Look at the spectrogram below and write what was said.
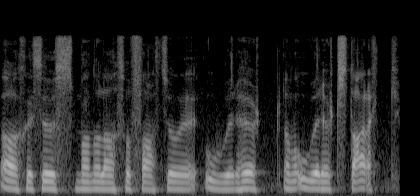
ja, Jesus, Manolas och Fazio är oerhört, de var oerhört stark.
